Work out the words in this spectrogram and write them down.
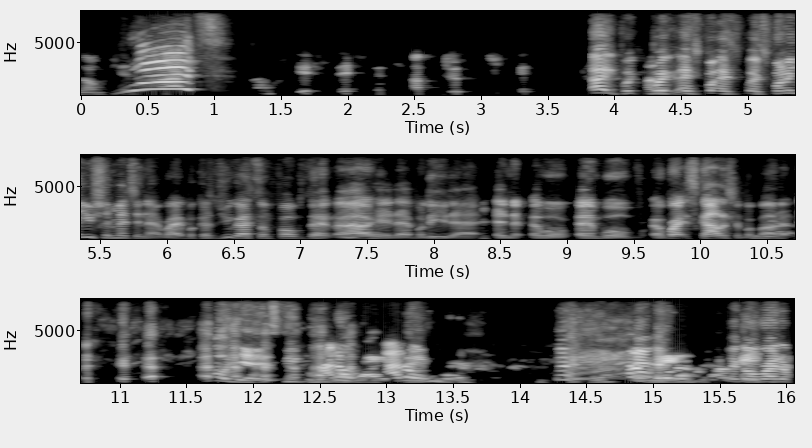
No, I'm kidding. What? I'm kidding. I'm just kidding. Hey, but, but it's, it's, it's funny you should mention that, right? Because you got some folks that are out here that believe that and, and will and will write scholarship about it. oh yeah, it's people who I don't. write I don't. paper. they, they go write a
